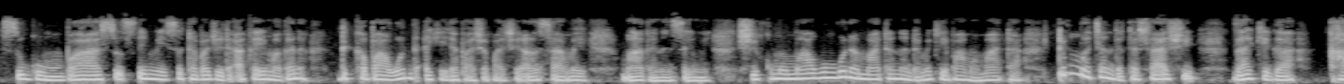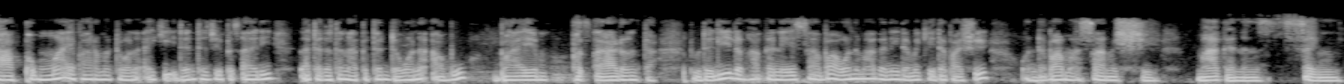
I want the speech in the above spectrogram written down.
su gumba su tsimi su tabaje da aka yi magana duka ba wanda ake dafa shi face an sa mai maganin sanyi. Shi kuma magungunan matan nan da muke ba ma mata duk macen da ta sha shi za ki ga kafin ma ya fara mata wani aiki idan ta je fitsari za ta ga tana fitar da wani abu bayan fitsarinta. To dalilin haka ne yasa ba wani magani da muke dafa shi wanda ba ma sa mishi maganin sanyi.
